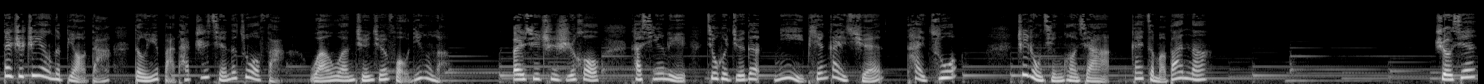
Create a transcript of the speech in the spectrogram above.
但是这样的表达等于把他之前的做法完完全全否定了。掰虚事实后，他心里就会觉得你以偏概全，太作。这种情况下该怎么办呢？首先，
